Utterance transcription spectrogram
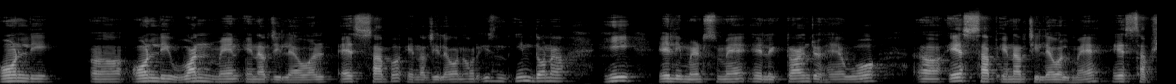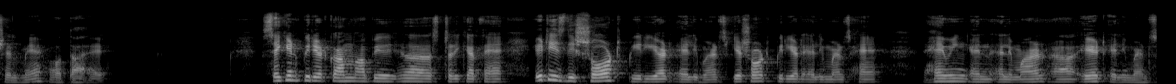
only only one main energy level S sub energy level और इस, इन दोनों ही एलिमेंट्स में इलेक्ट्रॉन जो है वो एस सब एनर्जी लेवल में एस सब शेल में होता है। सेकेंड पीरियड को हम अभी स्टडी करते हैं। It is the short period elements ये शॉर्ट पीरियड एलिमेंट्स हैं having an element eight elements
